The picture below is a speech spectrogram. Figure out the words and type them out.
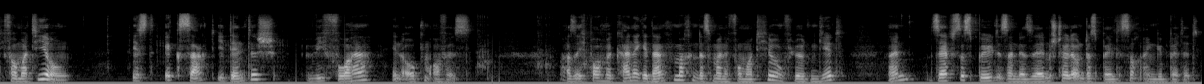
die Formatierung ist exakt identisch wie vorher in OpenOffice. Also ich brauche mir keine Gedanken machen, dass meine Formatierung flöten geht. Nein, selbst das Bild ist an derselben Stelle und das Bild ist auch eingebettet.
